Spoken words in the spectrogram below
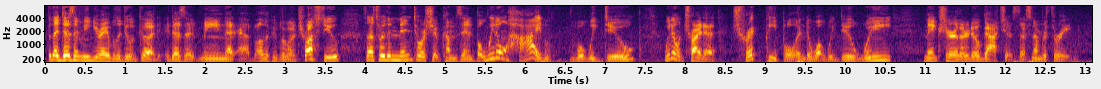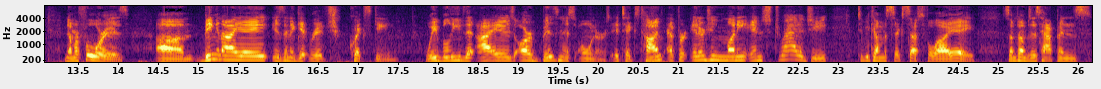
But that doesn't mean you're able to do it good. It doesn't mean that uh, other people are going to trust you. So that's where the mentorship comes in. But we don't hide what we do. We don't try to trick people into what we do. We make sure there are no gotchas. That's number three. Number four is um, being an IA isn't a get rich quick scheme. We believe that IAs are business owners. It takes time, effort, energy, money, and strategy to become a successful IA. Sometimes this happens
